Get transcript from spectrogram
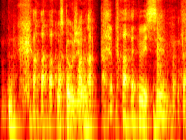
Da. Uspeo u životu. pa, mislim, Da.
